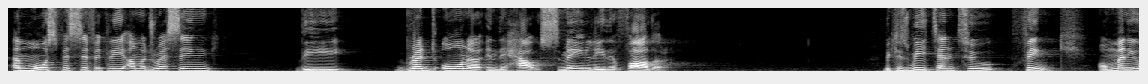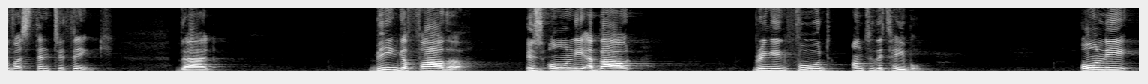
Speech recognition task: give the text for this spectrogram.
And more specifically, I'm addressing the bread owner in the house, mainly the father. Because we tend to think, or many of us tend to think, that being a father is only about bringing food onto the table. Only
